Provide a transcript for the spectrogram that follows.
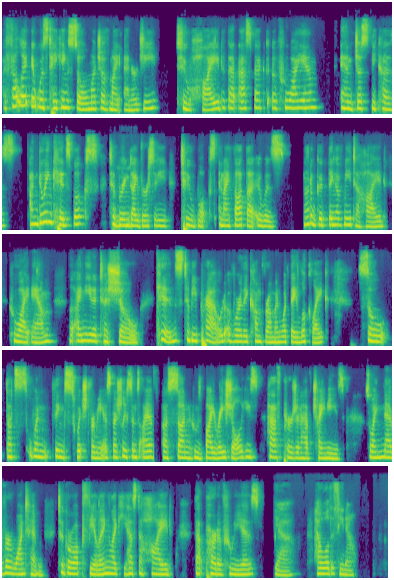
I felt like it was taking so much of my energy to hide that aspect of who I am. And just because I'm doing kids' books to bring Mhm. diversity to books. And I thought that it was not a good thing of me to hide who I am. I needed to show kids to be proud of where they come from and what they look like. So that's when things switched for me, especially since I have a son who's biracial. He's half Persian, half Chinese. So I never want him to grow up feeling like he has to hide that part of who he is. Yeah. How old is he now?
